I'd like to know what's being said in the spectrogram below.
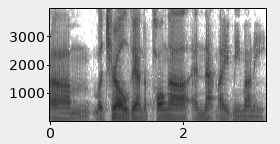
um, Latrell down to Ponga, and that made me money.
